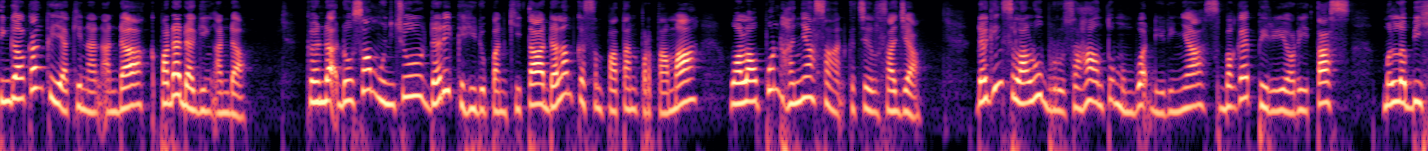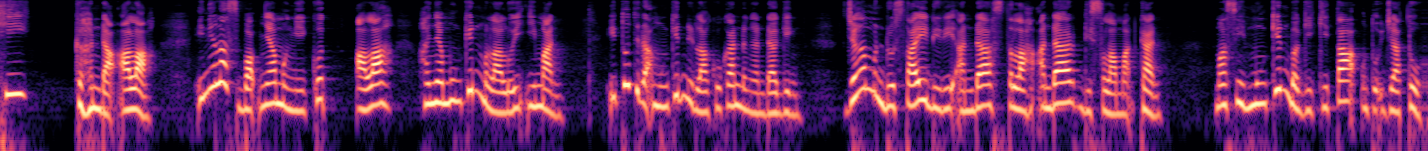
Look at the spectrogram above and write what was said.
Tinggalkan keyakinan Anda kepada daging Anda kehendak dosa muncul dari kehidupan kita dalam kesempatan pertama, walaupun hanya sangat kecil saja. Daging selalu berusaha untuk membuat dirinya sebagai prioritas melebihi kehendak Allah. Inilah sebabnya mengikut Allah hanya mungkin melalui iman. Itu tidak mungkin dilakukan dengan daging. Jangan mendustai diri Anda setelah Anda diselamatkan. Masih mungkin bagi kita untuk jatuh,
